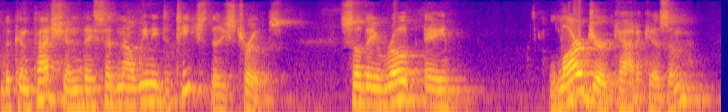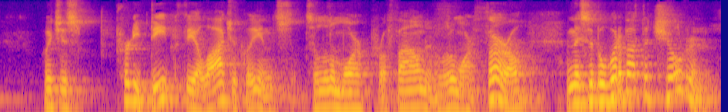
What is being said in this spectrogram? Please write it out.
the confession, they said, now we need to teach these truths. So they wrote a larger catechism, which is pretty deep theologically, and it's, it's, a little more profound and a little more thorough. And they said, but what about the children?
